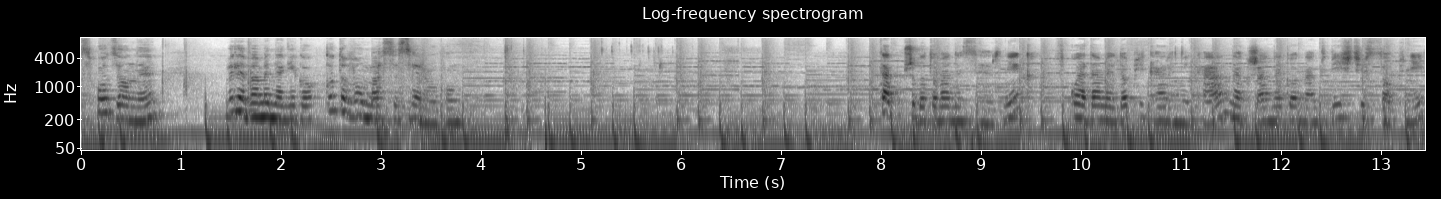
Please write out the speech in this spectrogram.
schłodzony. Wylewamy na niego gotową masę serową. Tak przygotowany sernik wkładamy do piekarnika nagrzanego na 200 stopni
